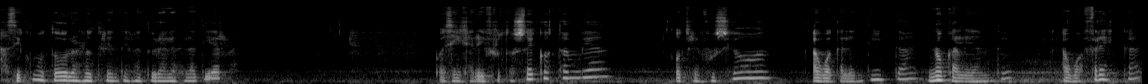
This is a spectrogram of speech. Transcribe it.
así como todos los nutrientes naturales de la tierra. Puedes ingerir frutos secos también, otra infusión, agua calentita, no caliente, agua fresca,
